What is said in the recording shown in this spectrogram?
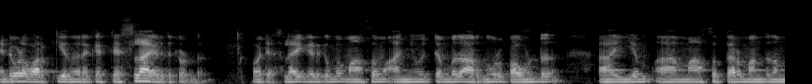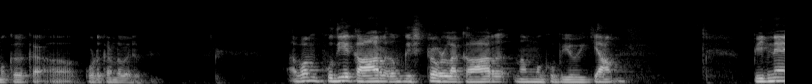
എന്റെ കൂടെ വർക്ക് ചെയ്യുന്നവരൊക്കെ ടെസ്ല എടുത്തിട്ടുണ്ട്. അപ്പോൾ ടെസ്ലയൊക്കെ എടുക്കുമ്പോൾ മാസം അഞ്ഞൂറ്റമ്പത് അറുന്നൂറ് പൗണ്ട് ഇ എം മാസം പെർ മന്ത് നമുക്ക് കൊടുക്കേണ്ടി വരും. അപ്പം പുതിയ കാർ നമുക്ക് ഇഷ്ടമുള്ള കാറ് നമുക്ക് ഉപയോഗിക്കാം പിന്നെ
